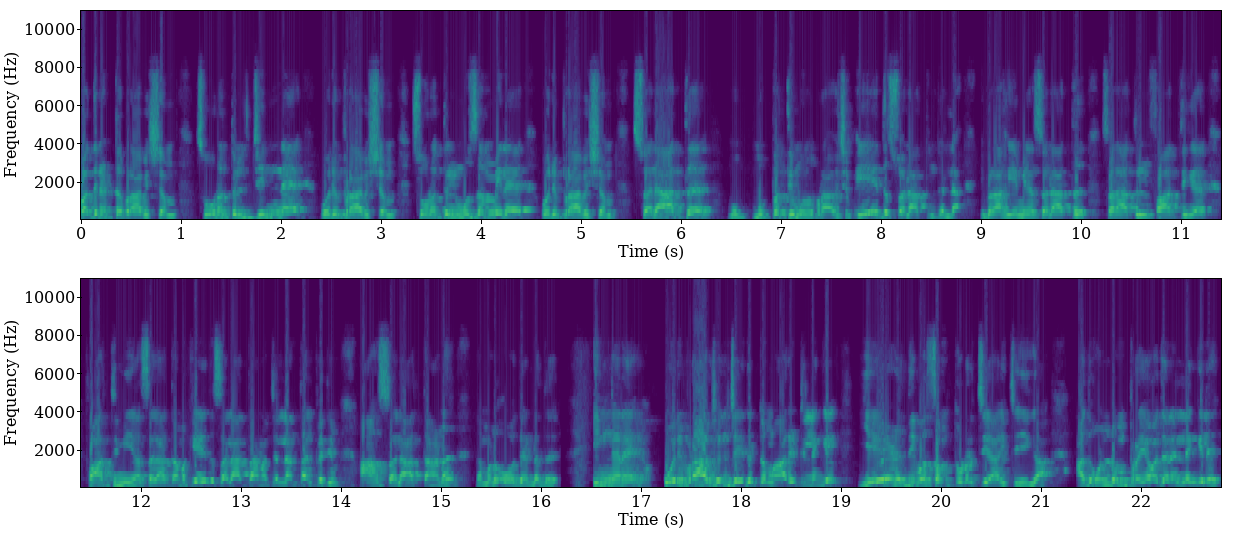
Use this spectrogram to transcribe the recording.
പതിനെട്ട് പ്രാവശ്യം. സൂറത്തുൽ ജിന്നെ ഒരു പ്രാവശ്യം. സൂറത്തുൽ മുസമ്മിലെ ഒരു പ്രാവശ്യം. സ്വലാത്ത് മുപ്പത്തിമൂന്ന് പ്രാവശ്യം. ഏത് സ്വലാത്തും ചെല്ലാം ഇബ്രാഹിമിയ സ്വലാത്ത് സലാത്തുൽ ഫാത്തിഹ ഫാത്തിമിയ സലാത്ത് നമുക്ക് ഏത് സ്വലാത്താണോ ചെല്ലാൻ താല്പര്യം? ആ സ്വലാത്താണ് നമ്മൾ ഓതേണ്ടത്. ഇങ്ങനെ ഒരു പ്രാവശ്യം ചെയ്തിട്ട് മാറിയിട്ടില്ലെങ്കിൽ ഏഴ് ദിവസം തുടർച്ചയായി ചെയ്യുക. അതുകൊണ്ടും പ്രയോജനമില്ലെങ്കിൽ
